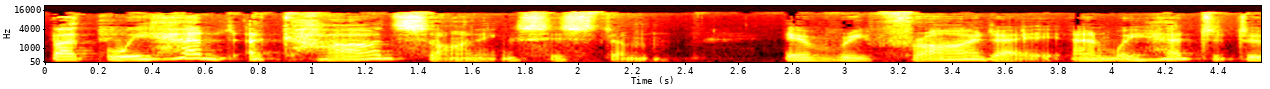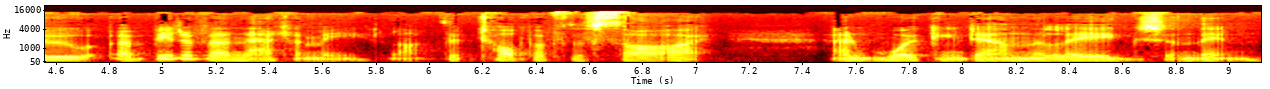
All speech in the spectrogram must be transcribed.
but we had a card signing system every Friday, and we had to do a bit of anatomy, like the top of the thigh, and working down the legs and then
